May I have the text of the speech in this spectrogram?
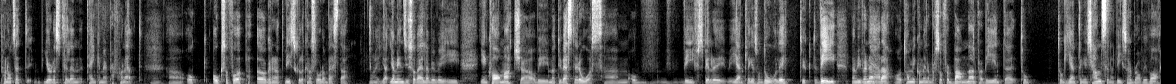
på något sätt oss till en tänka mer professionellt. Mm. Uh, och också få upp ögonen att vi skulle kunna slå de bästa. Uh, jag, jag minns ju så väl när vi var i, i en kvalmatch och vi mötte Västerås. Um, och vi spelade egentligen så dåligt tyckte vi, men vi var nära. Och Tommy kom in och var så förbannad för att vi inte tog, tog egentligen chansen att visa hur bra vi var.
